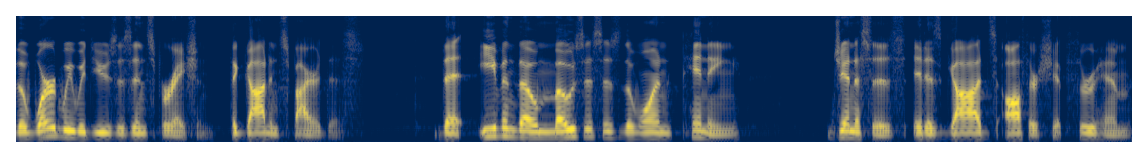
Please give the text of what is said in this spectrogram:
The word we would use is inspiration, that God inspired this. That even though Moses is the one penning Genesis, it is God's authorship through him,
